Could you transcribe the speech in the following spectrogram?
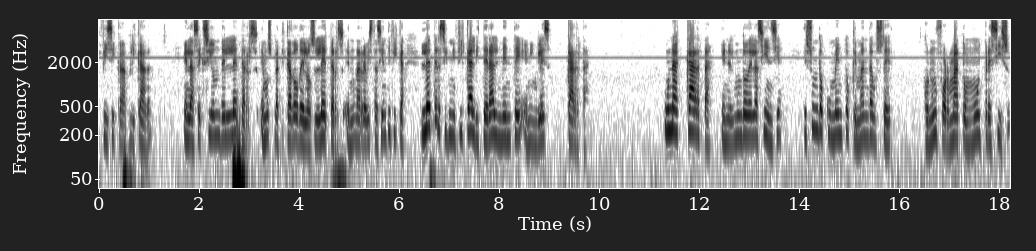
física aplicada, en la sección de letters. Hemos platicado de los letters en una revista científica. Letter significa literalmente en inglés carta. Una carta en el mundo de la ciencia es un documento que manda usted con un formato muy preciso.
